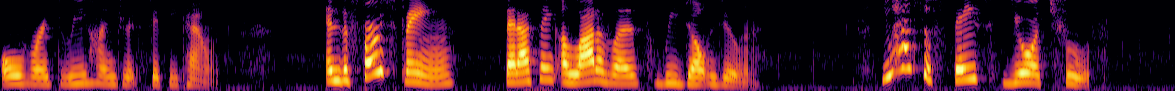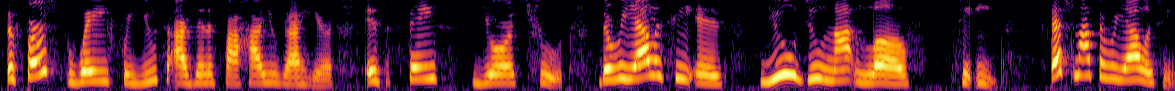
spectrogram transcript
over 350 pounds. And the first thing that I think a lot of us we don't do. You have to face your truth. The first way for you to identify how you got here is face your truth. The reality is you do not love to eat. That's not the reality.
